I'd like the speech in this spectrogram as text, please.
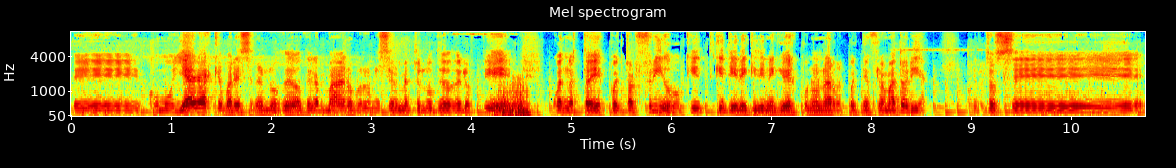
eh, como llagas que aparecen en los dedos de las manos, pero principalmente en los dedos de los pies, cuando está expuesto al frío, que, tiene, que tiene que ver con una respuesta inflamatoria. Entonces,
